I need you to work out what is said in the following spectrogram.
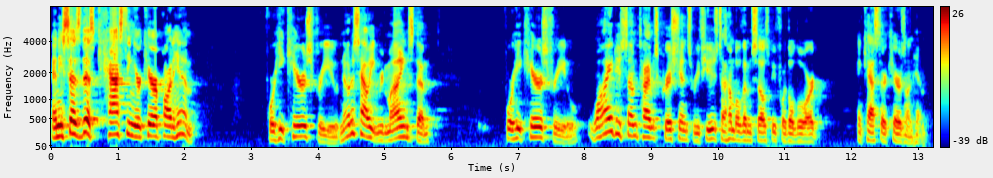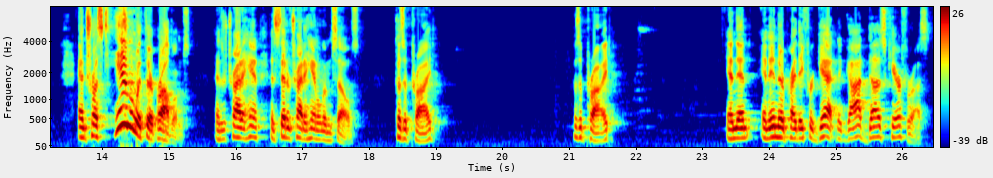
And he says this, casting your care upon him for he cares for you. Notice how he reminds them, for he cares for you. Why do sometimes Christians refuse to humble themselves before the Lord and cast their cares on him and trust him with their problems and to try to hand, instead of try to handle themselves because of pride. Because of pride. And then, and in their pride, they forget that God does care for us.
